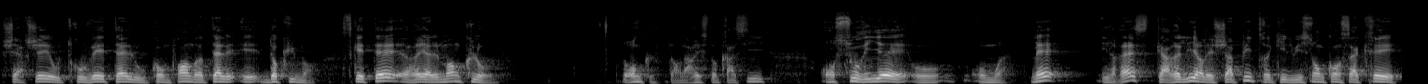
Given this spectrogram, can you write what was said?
chercher ou trouver tel ou comprendre tel document, ce qu'était réellement Claude. Donc, dans l'aristocratie, on souriait au, moins. Mais il reste qu'à relire les chapitres qui lui sont consacrés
